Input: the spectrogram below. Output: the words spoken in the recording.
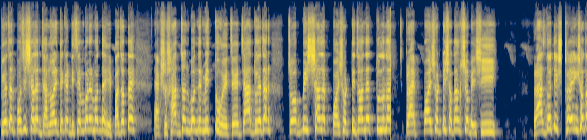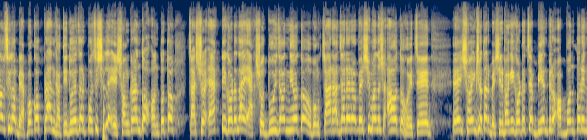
দুই সালের জানুয়ারি থেকে ডিসেম্বরের মধ্যে হেফাজতে একশো সাত জন বন্দির মৃত্যু হয়েছে, যা দুই হাজার চব্বিশ সালে পঁয়ষট্টি জনের তুলনায় প্রায় পঁয়ষট্টি শতাংশ বেশি। রাজনৈতিক সহিংসতাও ছিল ব্যাপক ও প্রাণঘাতী। দুই হাজার পঁচিশ সালে এ সংক্রান্ত অন্তত চারশো একটি ঘটনায় একশো দুই জন নিহত এবং চার হাজারেরও বেশি মানুষ আহত হয়েছেন। এই সহিংসতার বেশিরভাগই ঘটেছে বিএনপির অভ্যন্তরীণ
